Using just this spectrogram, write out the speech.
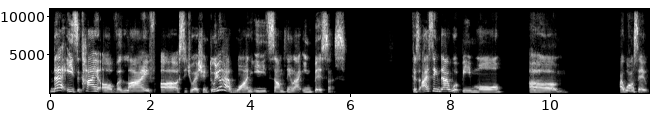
that is kind of a life uh, situation. Do you have one? Is something like in business? Because I think that would be more. Um, I won't say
